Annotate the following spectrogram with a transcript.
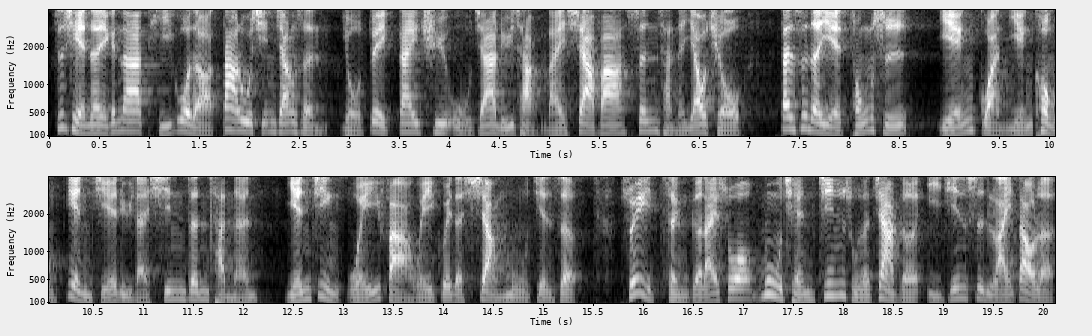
之前呢也跟大家提过的，大陆新疆省有对该区五家铝厂来下发生产的要求，但是呢也同时严管严控电解铝来新增产能，严禁违法违规的项目建设。所以整个来说，目前金属的价格已经是来到了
